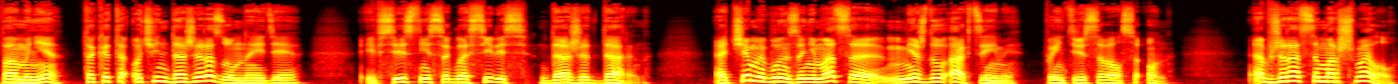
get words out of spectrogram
«По мне, так это очень даже разумная идея». И все с ней согласились, даже Даррен. «А чем мы будем заниматься между акциями?» — поинтересовался он. «Обжираться маршмеллоу».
